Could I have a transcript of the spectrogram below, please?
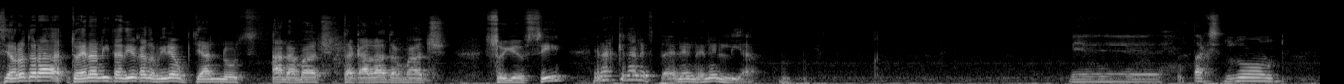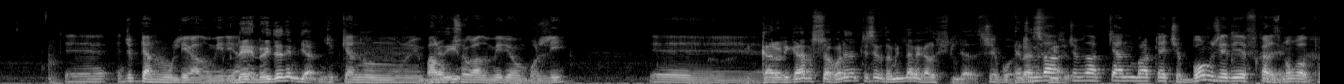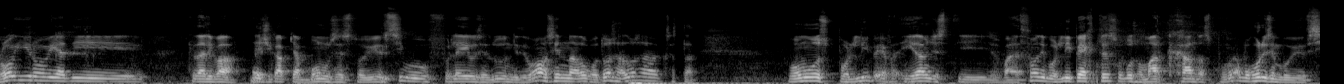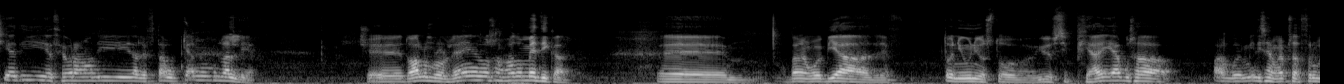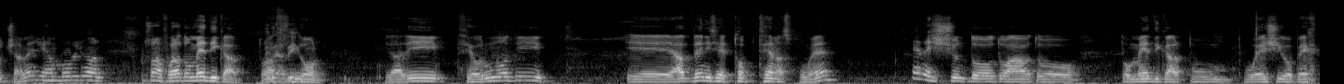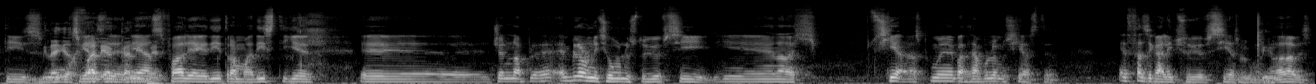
θεωρώ τώρα το έναν ή τα δύο εκατομμύρια που πιάνουν ανά μάτς, τα καλά τα μάτς στο UFC, είναι αρκετά λεφτά, είναι, είναι λίγα. Ε, εντάξει, τούτο ε, δεν πιάνουν λίγα εκατομμύρια. Ναι, εννοείται δεν πιάνουν. Δεν πιάνουν πάνω από Δηλαδή- μισό εκατομμύριο πολύ. Ε, Κανονικά στους αγώνες είναι 70 με 100 χιλιάδες. και, μπο- και, Ένας μετά, φύσος. και μετά πιάνουν, μπορεί να πιάνει και μπόνους γιατί ευχαριστώ Ναι. το πρόγυρο, γιατί και τα λοιπά. Έχει κάποια μπόνους στο UFC που λέει σε τούτον τη δικό μας είναι να δω τόσα, τόσα, ξαστά. Όμως πολλοί, παί- είδαμε και στη- στο παρελθόν ότι πολλοί παίχτες όπως ο Μαρκ Χάντ ας πούμε αποχώρησαν από το UFC γιατί θεωράν ότι τα λεφτά που πιάνουν είναι πολλά λίγα. Και το άλλο πρόβλημα είναι όσον αφορά το medical. Ε, όταν εγώ πήγα τελευ- τον Ιούνιο στο UFC PI, άκουσα, άκου- μίλησα με κάποιους ανθρώπους και αμέσως είχαν πρόβλημα όσον αφορά το medical των Δηλαδή; αθλητών. Δηλαδή θεωρούν ότι ε, αν δεν είσαι top 10 ας πούμε, δεν έχεις το, το, το, το medical που, που έχει ο παίχτης Δηλαδή που ασφάλεια χρειάζεται καλή μια με- ασφάλεια γιατί τραυματίστηκε ε, και να ε, πληρώνεις σε όλους στο UFC ε, να χ- σχέα, ας πούμε πάθεις ένα πρόβλημα σχέαστε. Δεν θα σε καλύψει το UFC ας πούμε, Οκ. καταλάβες.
